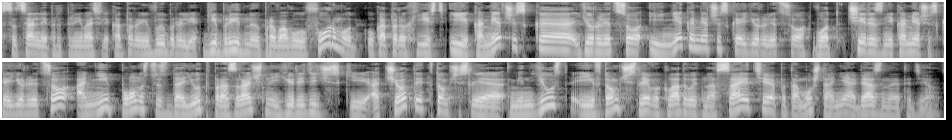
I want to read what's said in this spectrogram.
социальные предприниматели, которые выбрали гибридную правовую форму, у которых есть и коммерческое юрлицо, и некоммерческое юрлицо, вот через некоммерческое юрлицо они полностью сдают прозрачные юридические отчеты, в том числе в Минюст, и в том числе выкладывают на сайте, потому что они обязаны это делать.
